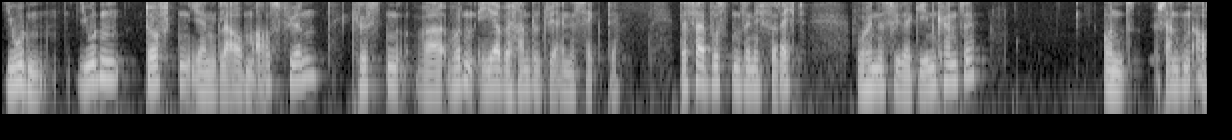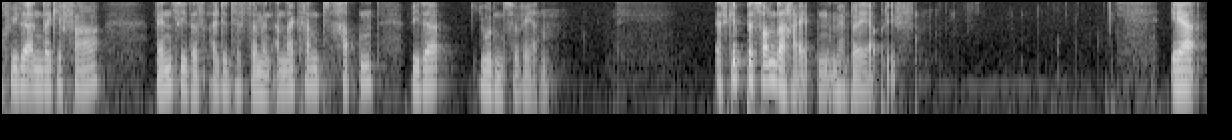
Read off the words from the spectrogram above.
Juden. Juden durften ihren Glauben ausführen, Christen war, wurden eher behandelt wie eine Sekte. Deshalb wussten sie nicht so recht, wohin es wieder gehen könnte und standen auch wieder in der Gefahr, wenn sie das Alte Testament anerkannt hatten, wieder Juden zu werden. Es gibt Besonderheiten im Hebräerbrief. Er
